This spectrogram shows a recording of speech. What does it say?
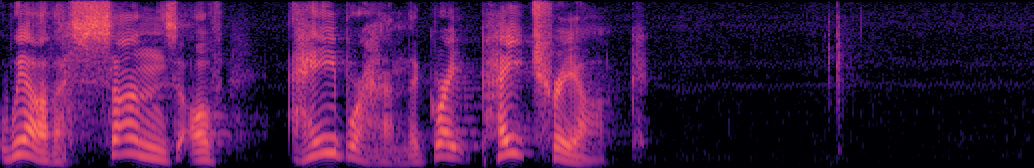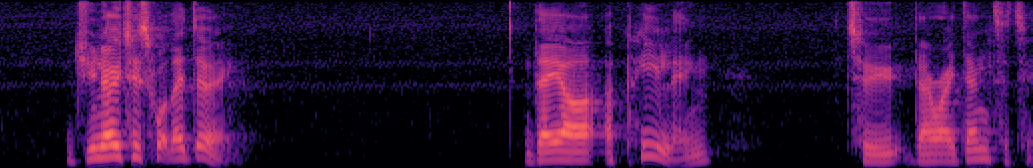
we are the sons of Abraham, the great patriarch. Do you notice what they're doing? They are appealing to their identity.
